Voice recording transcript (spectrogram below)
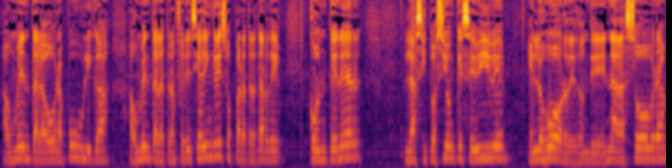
aumenta la obra pública, aumenta la transferencia de ingresos para tratar de contener la situación que se vive en los bordes, donde nada sobra,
